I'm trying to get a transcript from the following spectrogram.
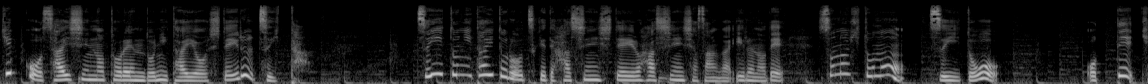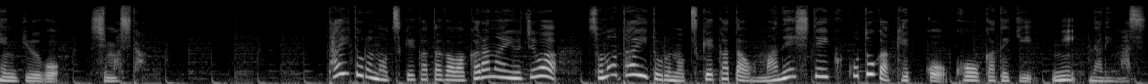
結構最新のトレンドに対応している Twitter ツイートにタイトルをつけて発信している発信者さんがいるのでその人のツイートを追って研究をしました。トルの付け方がわからないうちはそのタイトルの付け方を真似していくことが結構効果的になります。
